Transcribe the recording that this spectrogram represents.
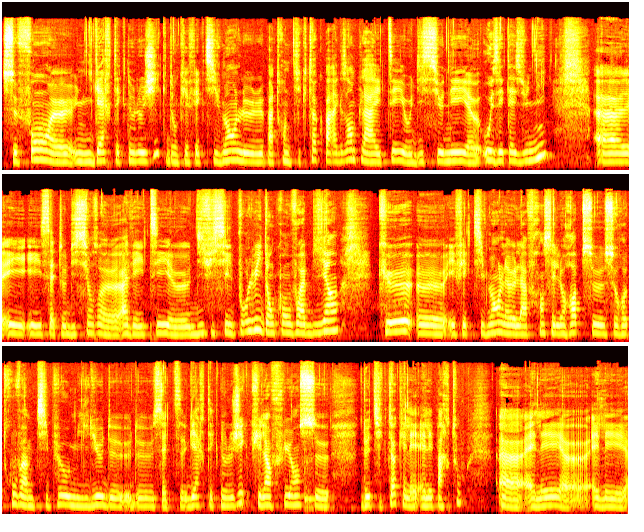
se font euh, une guerre technologique. Donc, effectivement, le, patron de TikTok, par exemple, a été auditionné euh, aux États-Unis, et, et, cette audition avait été difficile pour lui. Donc, on voit bien que euh, effectivement la France et l'Europe se, retrouvent un petit peu au milieu de, cette guerre technologique. Puis l'influence euh, de TikTok, elle est, partout. Euh, elle est, elle est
